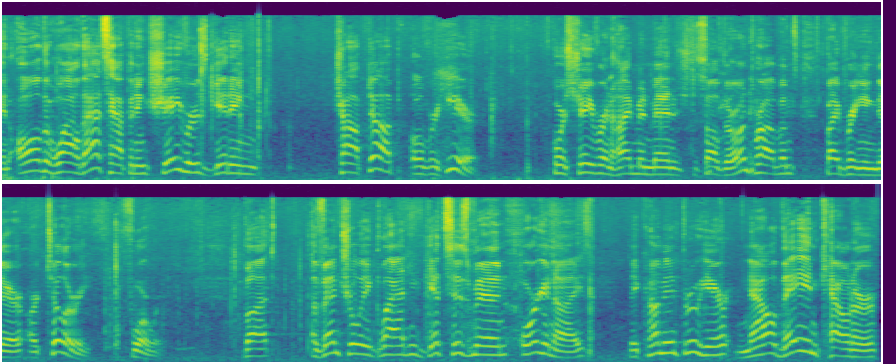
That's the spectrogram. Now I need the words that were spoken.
And all the while that's happening, Shaver's getting chopped up over here. Of course, Shaver and Hindman managed to solve their own problems by bringing their artillery forward. But eventually, Gladden gets his men organized. They come in through here. Now they encounter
